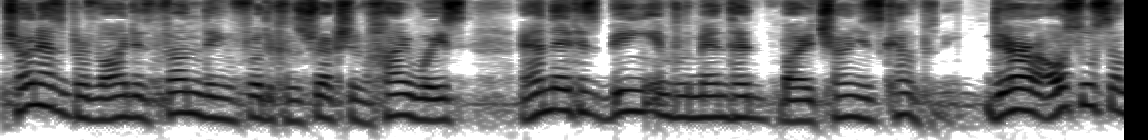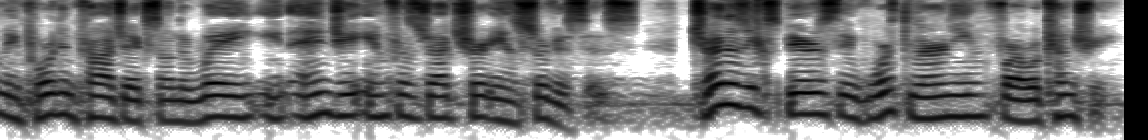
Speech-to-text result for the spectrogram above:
China has provided funding for the construction of highways, and it is being implemented by a Chinese company. There are also some important projects on the way in energy infrastructure and services. China's experience is worth learning for our country.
